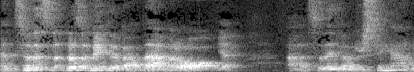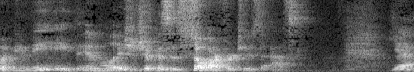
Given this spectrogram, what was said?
And so this doesn't make it about them at all. Yeah. Uh, so they can understand what you need in a relationship because it's so hard for twos to ask. Yeah,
